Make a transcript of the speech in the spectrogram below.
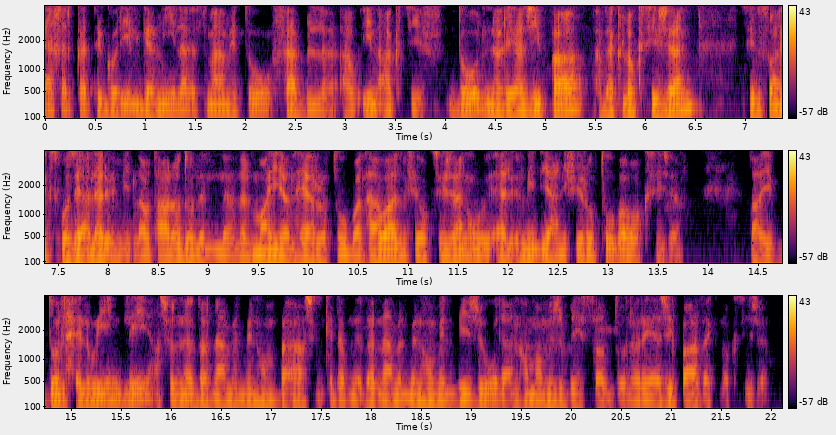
اخر catégorie الجميله اسمها métaux faibles أو inactif. دول ne réagit pas avec l'oxygène s'ils sont exposés à l'air humide. لو تعرضوا لل... للميه اللي هي الرطوبه الهواء اللي فيه اكسجين و air humide يعني فيه رطوبه واكسجين طيب دول حلوين ليه؟ عشان نقدر نعمل منهم بقى عشان كده بنقدر نعمل منهم ال bijoux لأن هم مش بيصدوا réagit pas avec l'oxygène.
